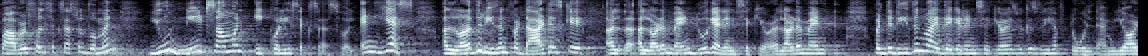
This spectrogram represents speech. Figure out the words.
powerful successful woman you need someone equally successful and yes although the reason for that is کہ a lot of the men do get insecure a lot of the men but the reason why they get insecure is because we have told them your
